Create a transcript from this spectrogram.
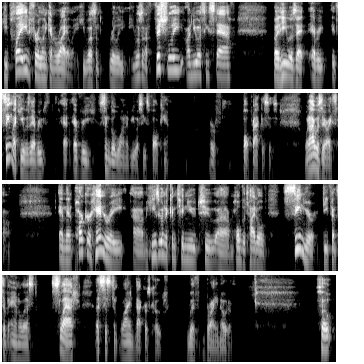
he played for Lincoln Riley. He wasn't really, he wasn't officially on USC staff, but he was at every, it seemed like he was every, at every single one of USC's fall camp or fall practices. When I was there, I saw him. And then Parker Henry, um, he's going to continue to um, hold the title of senior defensive analyst slash assistant linebackers coach with Brian Odom. So,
